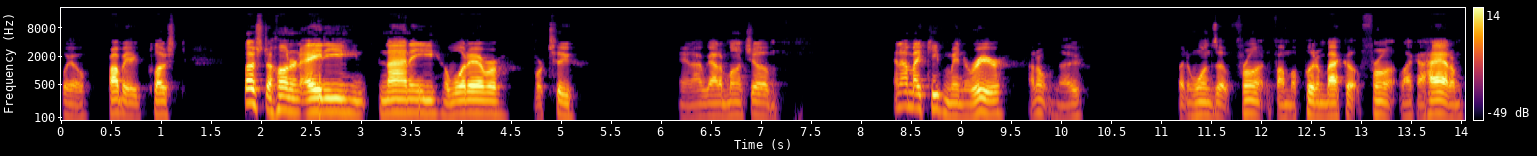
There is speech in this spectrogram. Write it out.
Well, probably close close to 180, 90 or whatever for two. And I've got a bunch of them. And I may keep them in the rear. I don't know. But the ones up front, if I'm to put them back up front like I had them,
